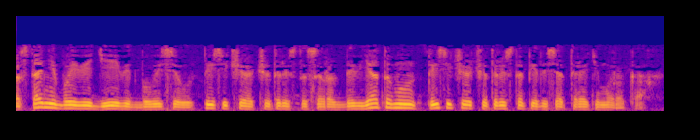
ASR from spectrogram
Останні бойові дії відбулися у 1449-1453 роках.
